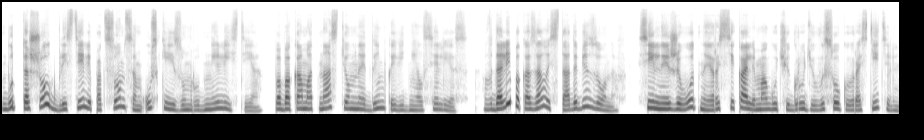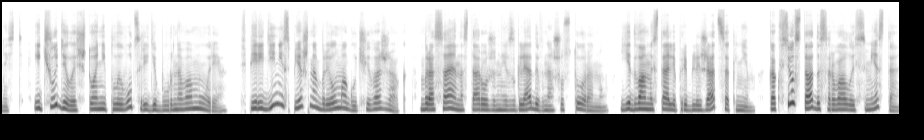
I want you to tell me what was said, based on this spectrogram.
Будто шелк блестели под солнцем узкие изумрудные листья. По бокам от нас темной дымкой виднелся лес. Вдали показалось стадо бизонов. Сильные животные рассекали могучей грудью высокую растительность, и чудилось, что они плывут среди бурного моря. Впереди неспешно брел могучий вожак, бросая настороженные взгляды в нашу сторону. Едва мы стали приближаться к ним, как все стадо сорвалось с места,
